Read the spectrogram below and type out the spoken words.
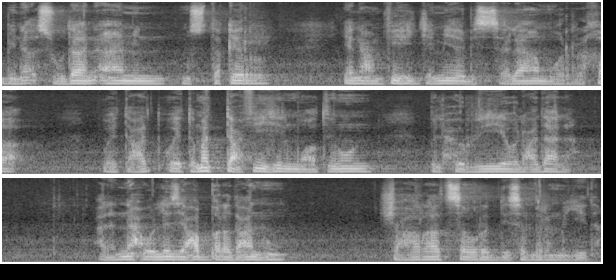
بناء سودان آمن مستقر ينعم فيه الجميع بالسلام والرخاء ويتمتع فيه المواطنون بالحرية والعدالة. على النحو الذي عبرت عنه شعارات ثورة ديسمبر المجيدة.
